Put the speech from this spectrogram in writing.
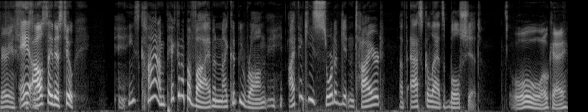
very interesting. and stuff. I'll say this too. He's kind. I'm picking up a vibe, and I could be wrong. I think he's sort of getting tired of Askeladd's bullshit. oh, okay.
